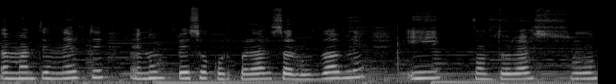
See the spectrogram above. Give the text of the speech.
a mantenerte en un peso corporal saludable y controlar su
